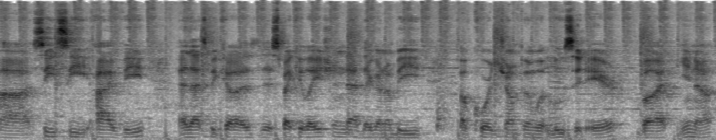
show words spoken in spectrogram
uh, CCIV, and that's because there's speculation that they're going to be, of course, jumping with Lucid Air, but you know,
